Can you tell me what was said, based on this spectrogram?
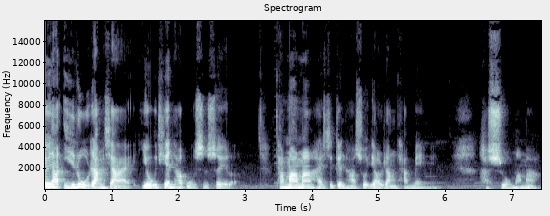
就像一路让下来，有一天他五十岁了，他妈妈还是跟他说要让他妹妹。他说：“妈妈，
